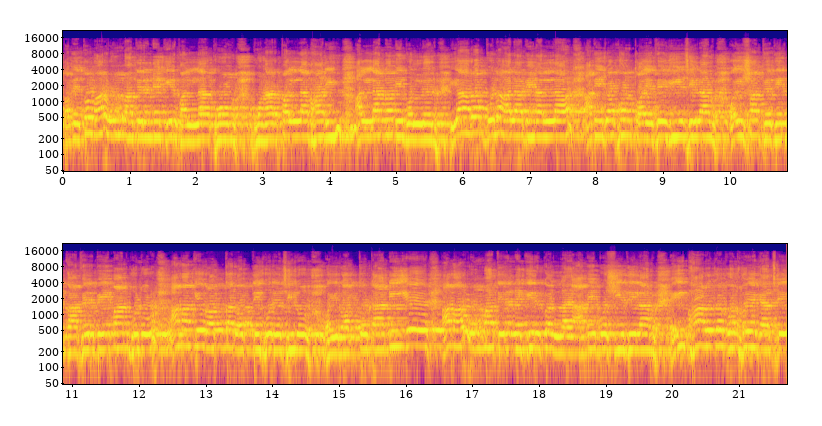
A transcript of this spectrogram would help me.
তবে তোমার উম্মাদের নেকির পাল্লা কম গোনার পাল্লা ভারী। আল্লাহ নবী বললেন, ইয়া রব্বুল আলামিন আল্লাহ, আমি যখন তয়েফে গিয়েছিলাম, ওই সব বেদিন কাফের বেঈমানগুলো আমাকে রক্তারক্তি করেছিল। ওই রক্তটা নিয়ে আমার উম্মাদের নেকির পাল্লায় আমি বসিয়ে দিলাম। এই ভার যখন হয়ে গেছে,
